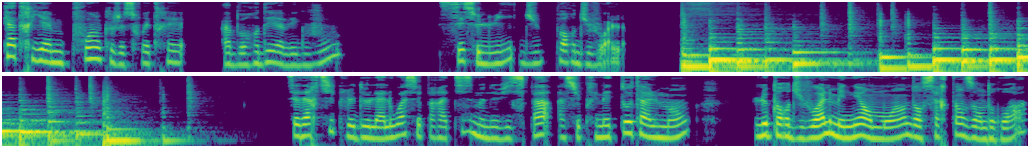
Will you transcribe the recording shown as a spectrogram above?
quatrième point que je souhaiterais aborder avec vous, c'est celui du port du voile. Cet article de la loi séparatisme ne vise pas à supprimer totalement le port du voile, mais néanmoins, dans certains endroits,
